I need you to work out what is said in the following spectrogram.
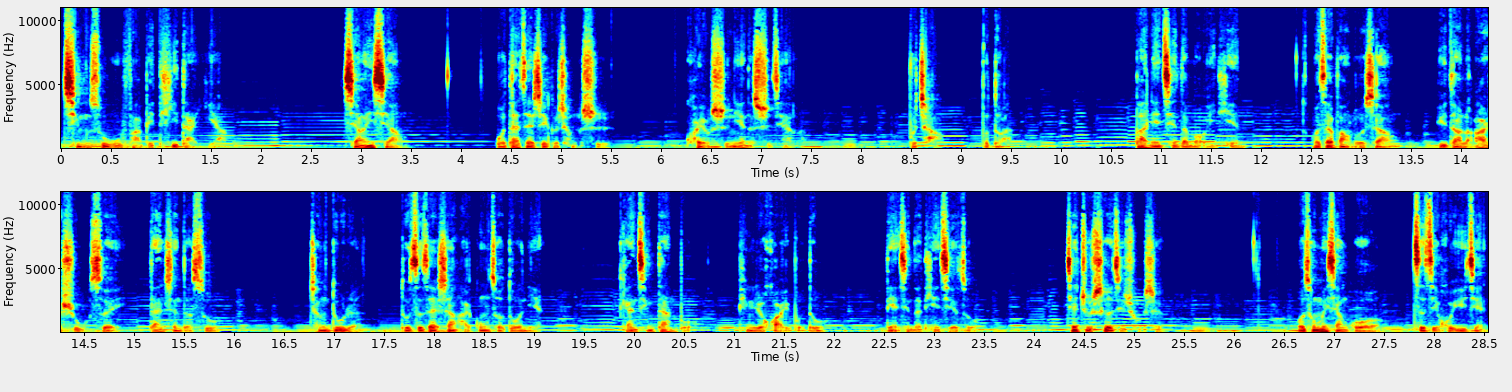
情愫无法被替代一样。想一想，我待在这个城市快有十年的时间了，不长不短。八年前的某一天，我在网络上遇到了二十五岁单身的苏，成都人，独自在上海工作多年，感情淡薄，平日话语不多，典型的天蝎座，建筑设计出身。我从没想过自己会遇见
